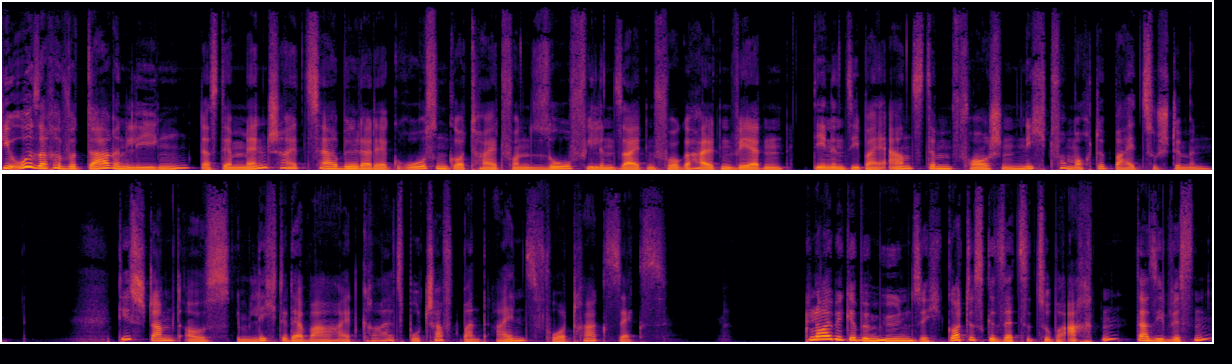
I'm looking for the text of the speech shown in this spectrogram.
Die Ursache wird darin liegen, dass der Menschheit Zerrbilder der großen Gottheit von so vielen Seiten vorgehalten werden, denen sie bei ernstem Forschen nicht vermochte beizustimmen. Dies stammt aus Im Lichte der Wahrheit Grals Botschaft Band 1 Vortrag 6. Gläubige bemühen sich, Gottes Gesetze zu beachten, da sie wissen,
